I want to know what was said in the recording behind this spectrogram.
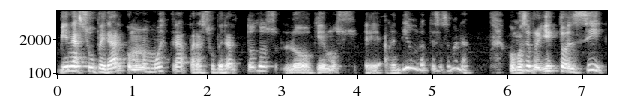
Viene a superar, como nos muestra, para superar todo lo que hemos eh, aprendido durante esa semana. Cómo ese proyecto en sí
